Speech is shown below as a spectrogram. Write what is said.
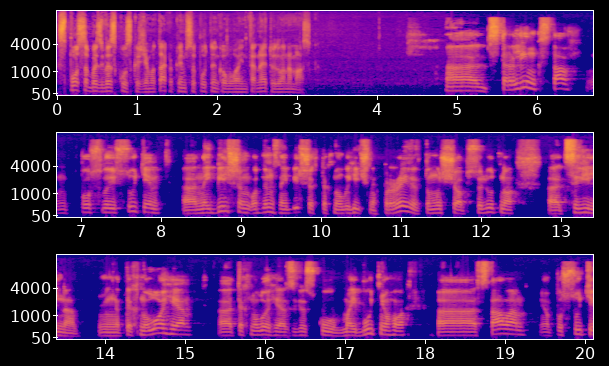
способи зв'язку, скажімо так, окрім супутникового інтернету Ілона Маска? Е, Starlink став по своїй суті е, найбільшим одним з найбільших технологічних проривів, тому що абсолютно цивільна технологія, технологія зв'язку майбутнього стала е, по суті.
